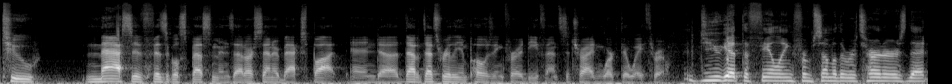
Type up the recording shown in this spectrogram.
two massive physical specimens at our center back spot, and uh, that, that's really imposing for a defense to try and work their way through. Do you get the feeling from some of the returners that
